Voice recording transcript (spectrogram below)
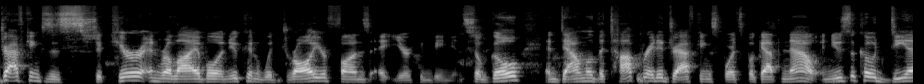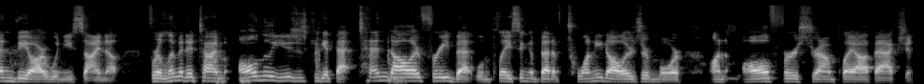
DraftKings is secure and reliable, and you can withdraw your funds at your convenience. So go and download the top rated DraftKings Sportsbook app now and use the code DNVR when you sign up. For a limited time, all new users can get that $10 free bet when placing a bet of $20 or more on all first round playoff action.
